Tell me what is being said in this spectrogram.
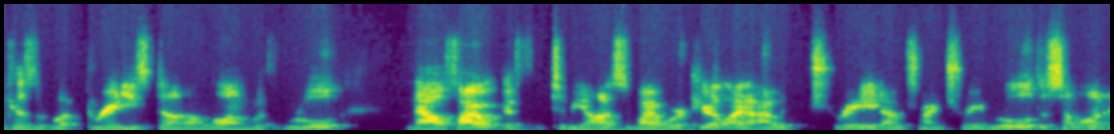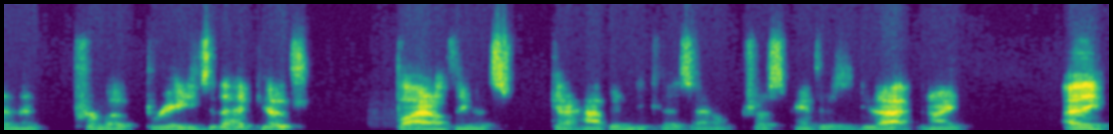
because of what Brady's done along with Rhule. Now, if I, if to be honest, if I were Carolina, I would trade. I would try and trade Rhule to someone and then promote Brady to the head coach. But I don't think that's gonna happen because I don't trust the Panthers to do that. And I, I think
